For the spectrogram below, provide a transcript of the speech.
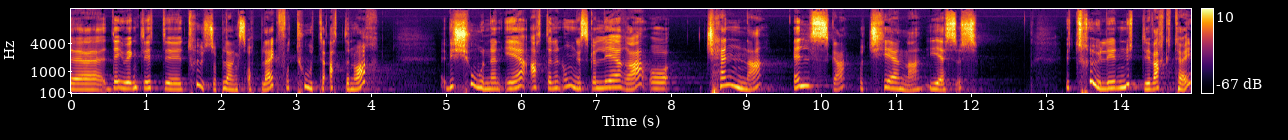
eh, det er jo egentlig et eh, trusopplæringsopplegg for 2 til 18 år. Visjonen er at den unge skal lære å kjenne, elske og tjene Jesus. Utrolig nyttig verktøy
